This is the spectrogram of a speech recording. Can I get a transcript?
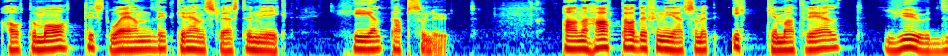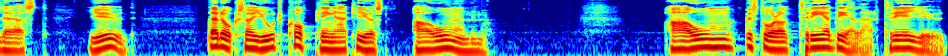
automatiskt, oändligt, gränslöst, unikt, helt absolut. Anahatta har definierats som ett icke-materiellt ljudlöst ljud. Där det också har gjort kopplingar till just aum. Aum består av tre delar, tre ljud.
